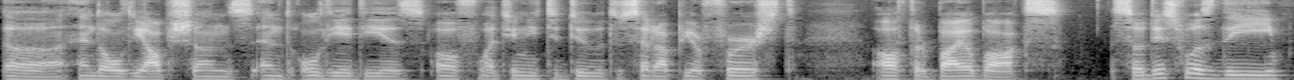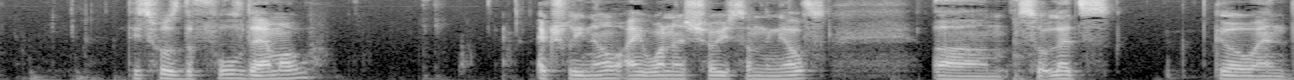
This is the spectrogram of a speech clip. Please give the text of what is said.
uh, and all the options and all the ideas of what you need to do to set up your first author bio box. So this was the this was the full demo. Actually, no, I want to show you something else. Um, so let's go and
